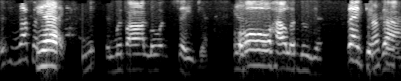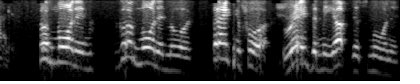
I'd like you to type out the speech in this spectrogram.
There's nothing Yes. like meeting with our Lord and Savior. Yes. Oh, hallelujah. Thank you, Nothing God. Good morning. Good morning, Lord. Thank you for raising me up this morning.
